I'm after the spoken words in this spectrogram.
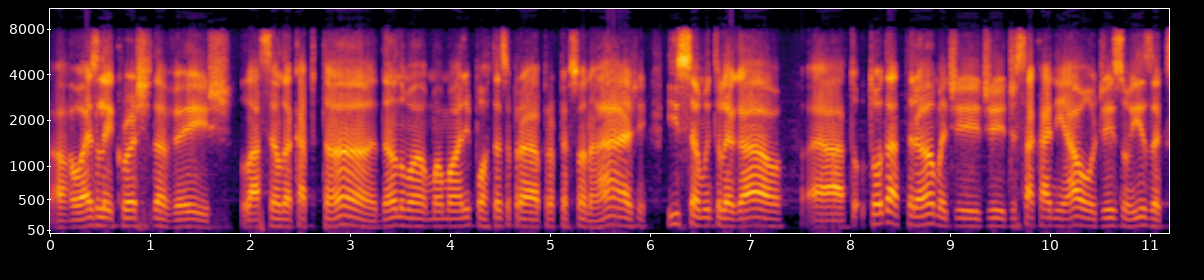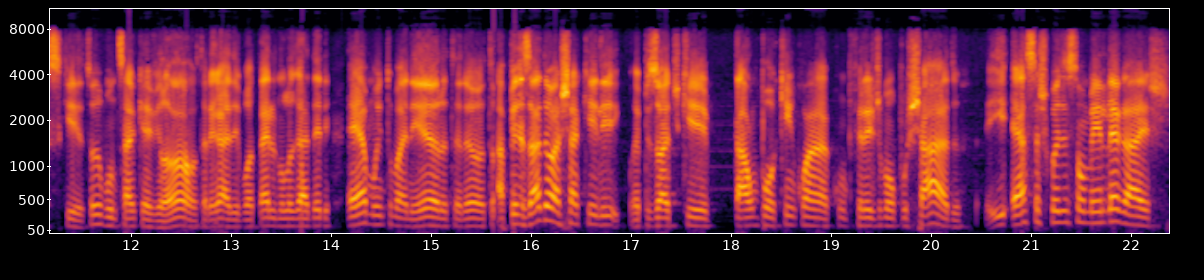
a Wesley Crush da vez, lá lá sendo a capitã, dando uma, uma maior importância pra, pra personagem. Isso é muito legal. É, toda a trama de, de, de, sacanear o Jason Isaacs, que todo mundo sabe que é vilão, tá ligado? E botar ele no lugar dele é muito maneiro, entendeu? Apesar de eu achar que ele. Um episódio que tá um pouquinho com, a, com o freio de mão puxado, e essas coisas são bem legais.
